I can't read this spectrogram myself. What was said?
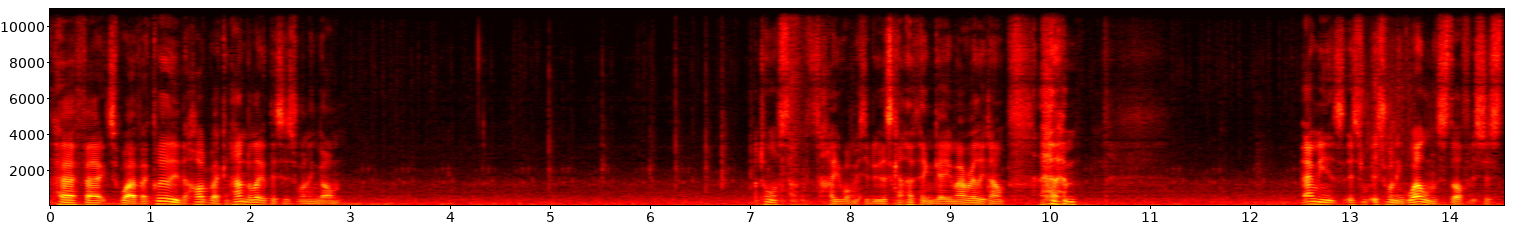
perfect, whatever. Clearly the hardware can handle it. This is running on... don't understand how you want me to do this kind of thing, game. I really don't. Um, I mean, it's, it's, it's running well and stuff. It's just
